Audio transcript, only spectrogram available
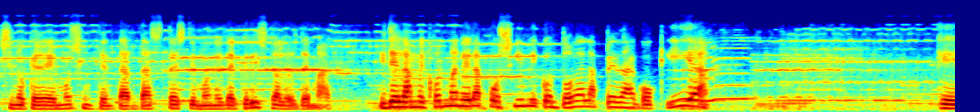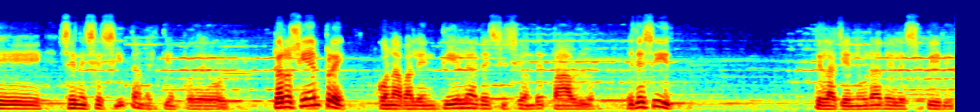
sino que debemos intentar dar testimonio de Cristo a los demás. Y de la mejor manera posible, con toda la pedagogía que se necesita en el tiempo de hoy. Pero siempre con la valentía y la decisión de Pablo, es decir, de la llenura del Espíritu.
